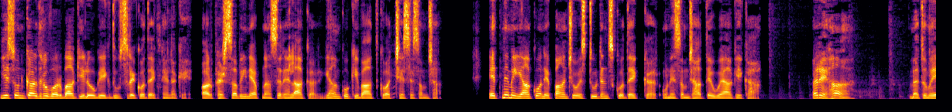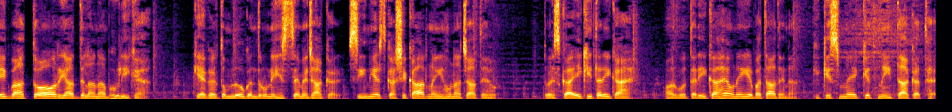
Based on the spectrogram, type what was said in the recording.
ये सुनकर ध्रुव और बाकी लोग एक दूसरे को देखने लगे और फिर सभी ने अपना सिर हिलाकर यांको की बात को अच्छे से समझा। इतने में यांको ने पाँचों स्टूडेंट्स को देखकर उन्हें समझाते हुए आगे कहा, अरे हाँ मैं तुम्हें एक बात तो और याद दिलाना भूल ही गया कि अगर तुम लोग अंदरूनी हिस्से में जाकर सीनियर्स का शिकार नहीं होना चाहते हो तो इसका एक ही तरीका है और वो तरीका है उन्हें यह बता देना कि किसमें कितनी ताकत है।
